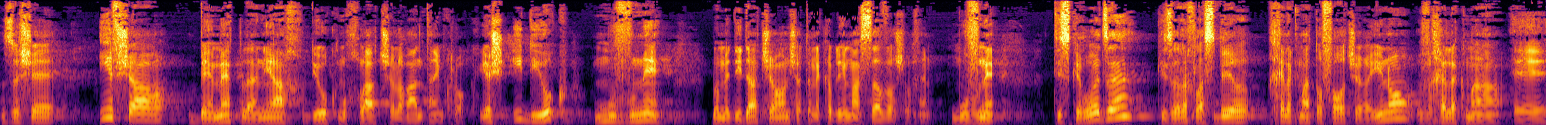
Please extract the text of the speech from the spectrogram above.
זה שאי אפשר באמת להניח דיוק מוחלט של ה-runtime clock. יש אי דיוק מובנה במדידת שעון שאתם מקבלים מהסרבר שלכם, מובנה. תזכרו את זה, כי זה הולך להסביר חלק מהתופעות שראינו וחלק מה... אה,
